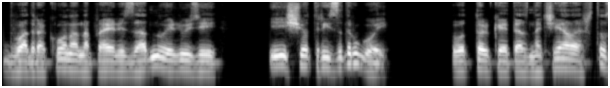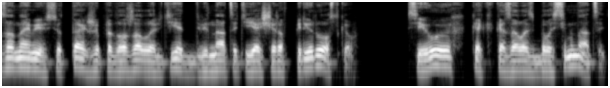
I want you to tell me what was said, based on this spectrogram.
Два дракона направились за одной иллюзией, и еще три за другой. Вот только это означало, что за нами все так же продолжало лететь двенадцать ящеров-переростков. Всего их, как оказалось, было семнадцать.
